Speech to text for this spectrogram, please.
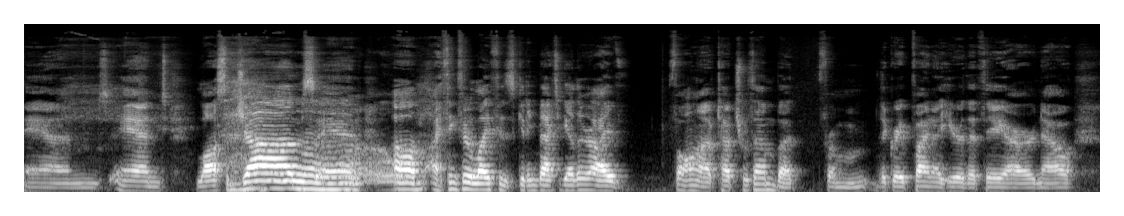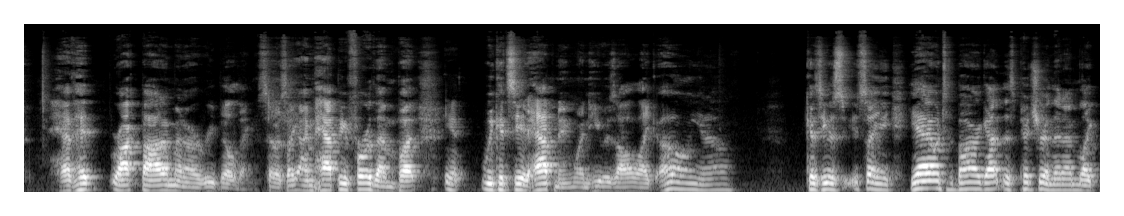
and and loss of jobs and Um, I think their life is getting back together. I've fallen out of touch with them, but from the grapevine, I hear that they are now have hit rock bottom and are rebuilding. So it's like I'm happy for them, but Yeah. we could see it happening when he was all like, "Oh, you know," because he was saying, "Yeah, I went to the bar, got this picture, and then I'm like."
